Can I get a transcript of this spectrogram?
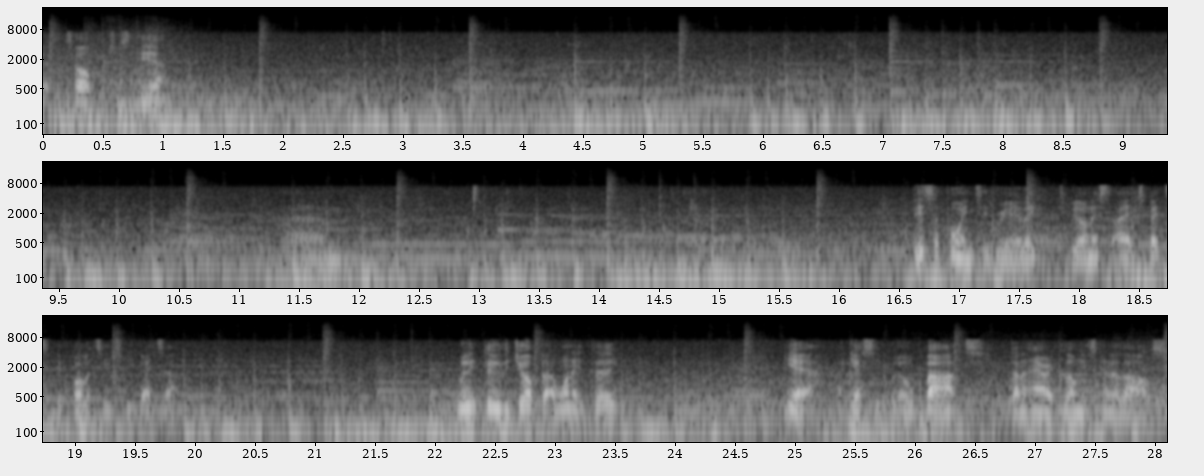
at the top, just here. Um, disappointed really, to be honest. I expected the quality to be better. Will it do the job that I want it to do? Yeah, I guess it will, but don't know how long it's going to last,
